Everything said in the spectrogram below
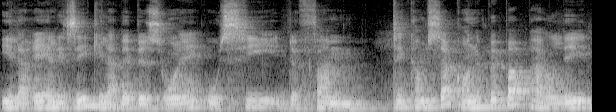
il a réalisé qu'il avait besoin aussi de femmes. C'est comme ça qu'on ne peut pas parler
